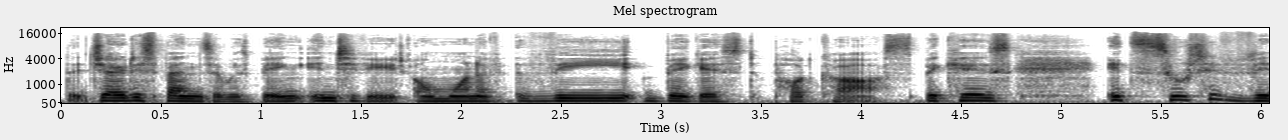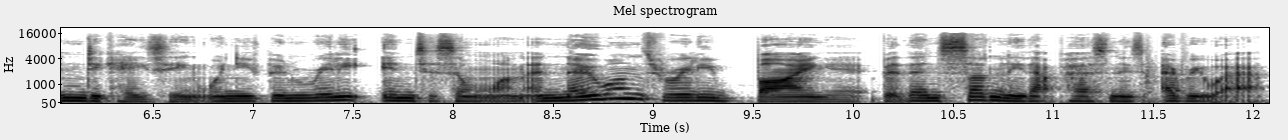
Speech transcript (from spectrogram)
that Joe Dispenza was being interviewed on one of the biggest podcasts because it's sort of vindicating when you've been really into someone and no one's really buying it, but then suddenly that person is everywhere.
